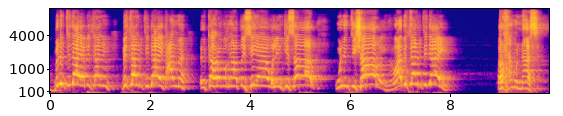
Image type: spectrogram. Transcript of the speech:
بالابتدائي بالثاني بالثاني ابتدائي يتعلموا الكهرومغناطيسية والانكسار والانتشار. بالثاني ابتدائي. ارحموا الناس.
